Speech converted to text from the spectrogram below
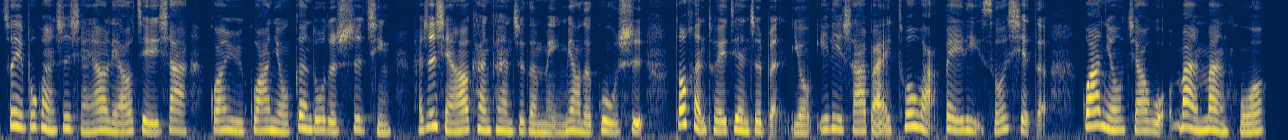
所以，不管是想要了解一下关于瓜牛更多的事情，还是想要看看这个美妙的故事，都很推荐这本由伊丽莎白·托瓦贝利所写的《瓜牛教我慢慢活》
